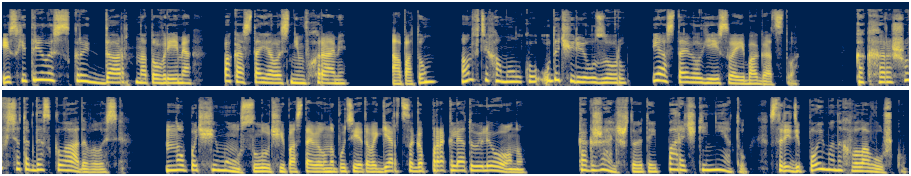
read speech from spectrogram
и схитрилась скрыть дар на то время, пока стояла с ним в храме. А потом он втихомолку удочерил Зору и оставил ей свои богатства. Как хорошо все тогда складывалось. Но почему случай поставил на пути этого герцога проклятую Леону? Как жаль, что этой парочки нету среди пойманных в ловушку.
